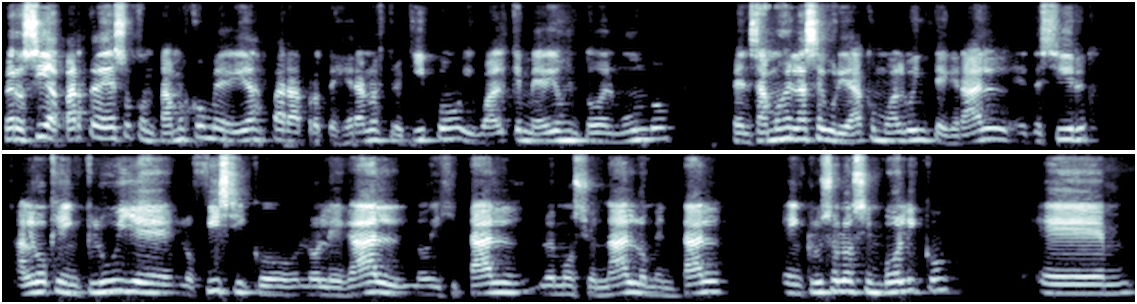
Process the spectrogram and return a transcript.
Pero sí, aparte de eso, contamos con medidas para proteger a nuestro equipo, igual que medios en todo el mundo. Pensamos en la seguridad como algo integral, es decir, algo que incluye lo físico, lo legal, lo digital, lo emocional, lo mental e incluso lo simbólico. Em,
